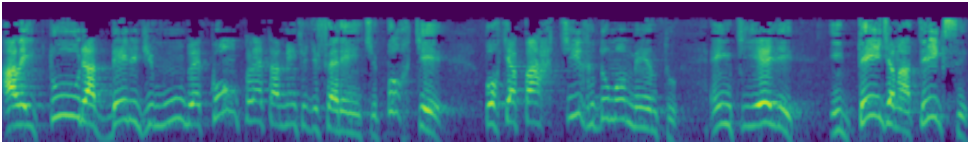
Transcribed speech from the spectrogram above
a leitura dele de mundo é completamente diferente. Por quê? Porque a partir do momento em que ele entende a Matrix,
